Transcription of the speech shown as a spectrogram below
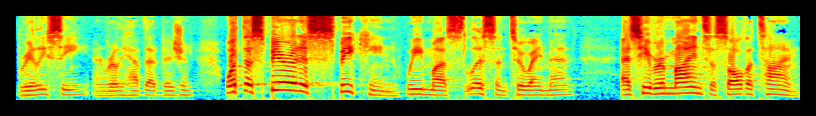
really see and really have that vision? What the Spirit is speaking, we must listen to, amen? As he reminds us all the time.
